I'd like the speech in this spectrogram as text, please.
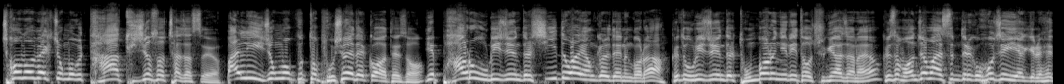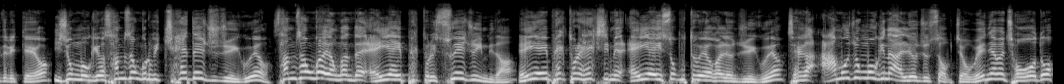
1500 종목을 다 뒤져서 찾았어요. 빨리 이 종목부터 보셔야 될 것 같아서 이게 바로 우리 주인들 시드와 연결되는 거라 그래도 우리 주인들 돈 버는 일이 더 중요하잖아요. 그래서 먼저 말씀드리고 호재 이야기를 해드릴게요. 이 종목이요 삼성그룹이 최대 주주이고요. 삼성과 연관된 AI 팩토리 수혜주입니다. AI 팩토리 핵심인 AI 소프트웨어 관련 주이고요. 제가 아무 종목이나 알려줄 수 없죠. 왜냐하면 적어도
